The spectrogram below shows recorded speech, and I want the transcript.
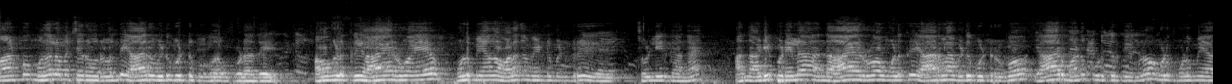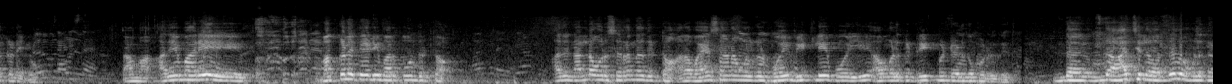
மாண்பு முதலமைச்சர் அவர்கள் வந்து யாரும் விடுபட்டு போகக்கூடாது அவங்களுக்கு ஆயிரம் ரூபாயை முழுமையாக வழங்க வேண்டும் என்று சொல்லியிருக்காங்க. அந்த அடிப்படையில் அந்த ஆயிரம் ரூபா உங்களுக்கு யாரெல்லாம் விடுபட்டு இருக்கோ யார் மனு கொடுத்துருக்கீங்களோ அவங்களுக்கு முழுமையாக கிடைக்கும். ஆமாம் அதே மாதிரி மக்களை தேடி மருத்துவம் திட்டம். அது நல்ல ஒரு சிறந்த திட்டம். அதை வயசானவங்களுக்கு போய் வீட்டிலேயே போய் அவங்களுக்கு ட்ரீட்மெண்ட் எடுக்கப்படுது. இந்த இந்த ஆட்சியில் வந்து உங்களுக்கு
